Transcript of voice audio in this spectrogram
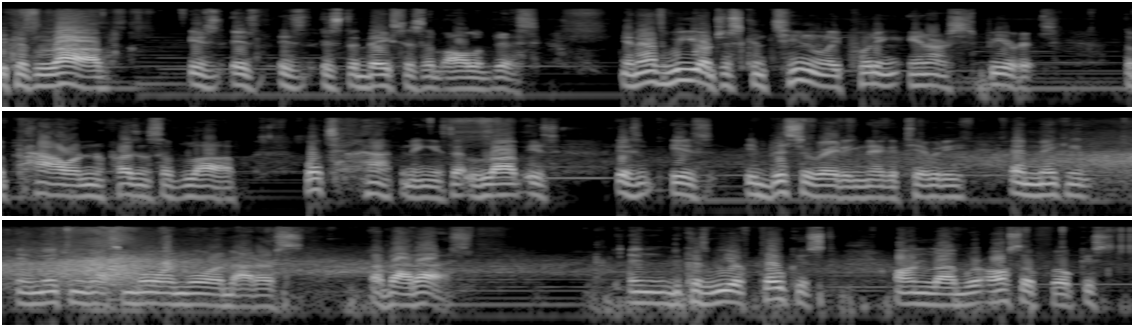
because love is, is, is, is the basis of all of this. And as we are just continually putting in our spirits the power and the presence of love, what's happening is that love is is is eviscerating negativity and making and making us more and more about us about us. And because we are focused on love, we're also focused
